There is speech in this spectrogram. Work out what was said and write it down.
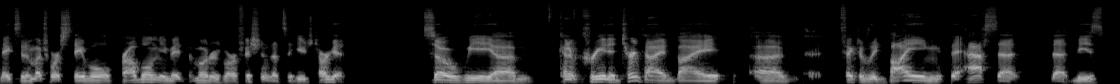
makes it a much more stable problem. You make the motors more efficient. That's a huge target. So we um, kind of created Turntide by uh, effectively buying the asset that these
